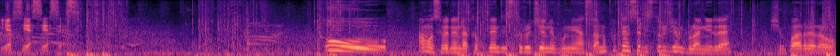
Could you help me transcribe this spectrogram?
Yes, yes, yes, yes. Uuu. Hai mă să vedem dacă putem distruge nebunia asta. Nu putem să distrugem blănile. Și îmi pare rău.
